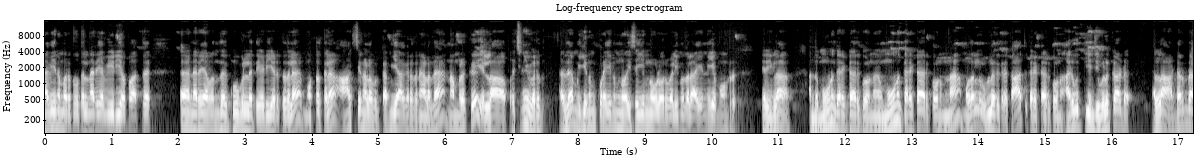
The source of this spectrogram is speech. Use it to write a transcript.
நவீன மருத்துவத்தில் நிறைய வீடியோ பார்த்து நிறைய வந்து கூகுளில் தேடி எடுத்ததுல மொத்தத்தில் ஆக்சிஜன் அளவு கம்மியாகிறதுனால தான் நம்மளுக்கு எல்லா பிரச்சனையும் வருது. அதுதான் மிகினும் குறையினும் நோய் செய்யும் நூல் ஒரு வழி முதலா எண்ணிய மூன்று. சரிங்களா? அந்த மூணும் கரெக்டாக இருக்கணும். மூணு கரெக்டாக இருக்கணும்னா முதல்ல உள்ளே இருக்கிற காற்று கரெக்டாக இருக்கணும். அறுபத்தி அஞ்சு விழுக்காடு. எல்லாம் அடர்ந்த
